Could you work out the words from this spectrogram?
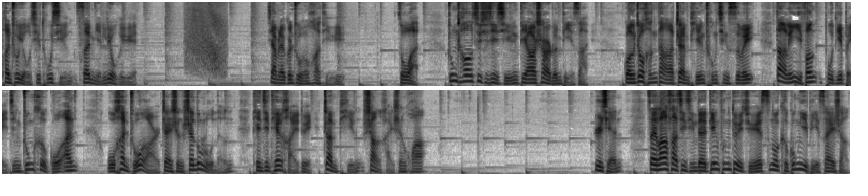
判处有期徒刑三年六个月。下面来关注文化体育。昨晚，中超继续进行第二十二轮比赛，广州恒大战平重庆斯威，大连一方不敌北京中赫国安，武汉卓尔战胜山东鲁能，天津天海队战平上海申花。日前，在拉萨进行的巅峰对决斯诺克公益比赛上，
